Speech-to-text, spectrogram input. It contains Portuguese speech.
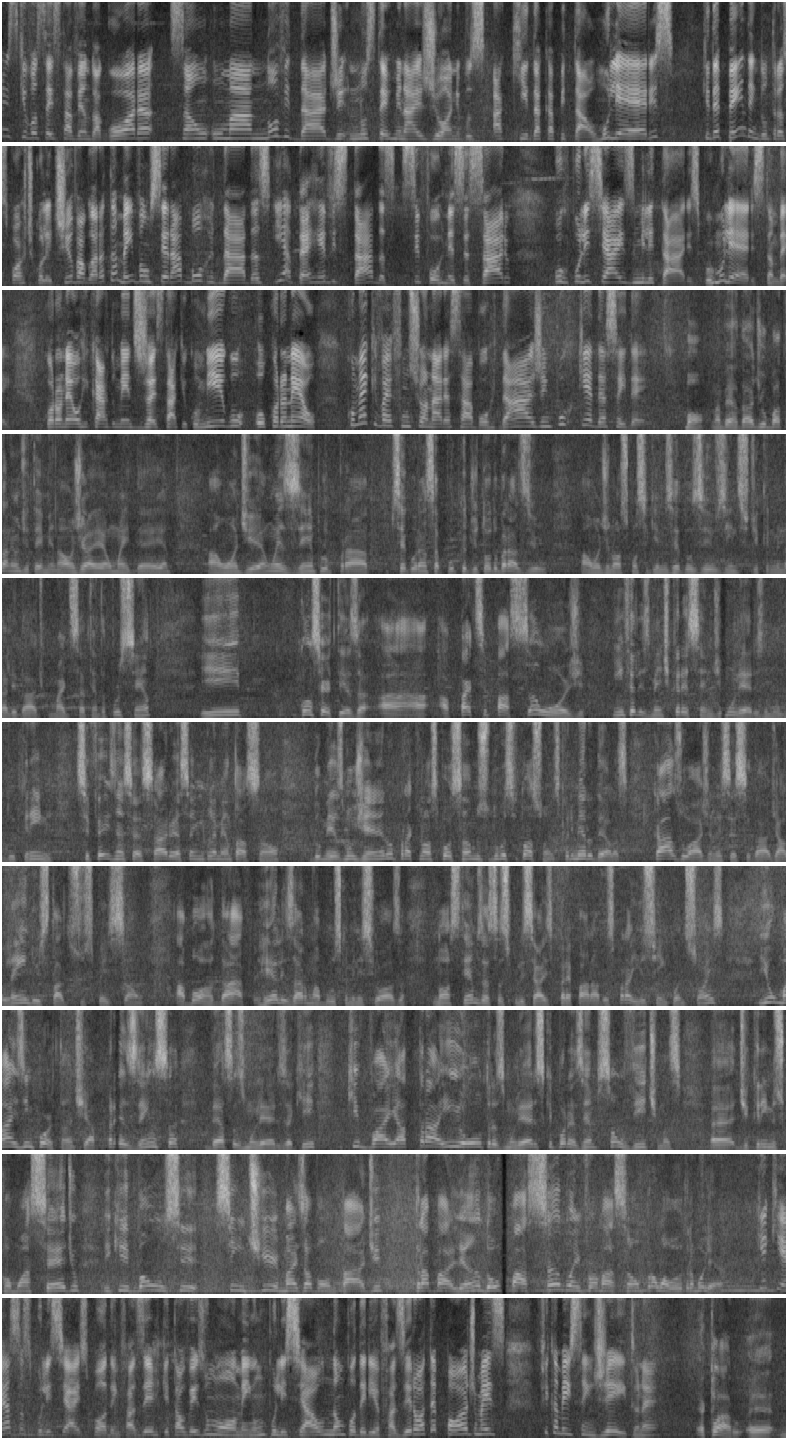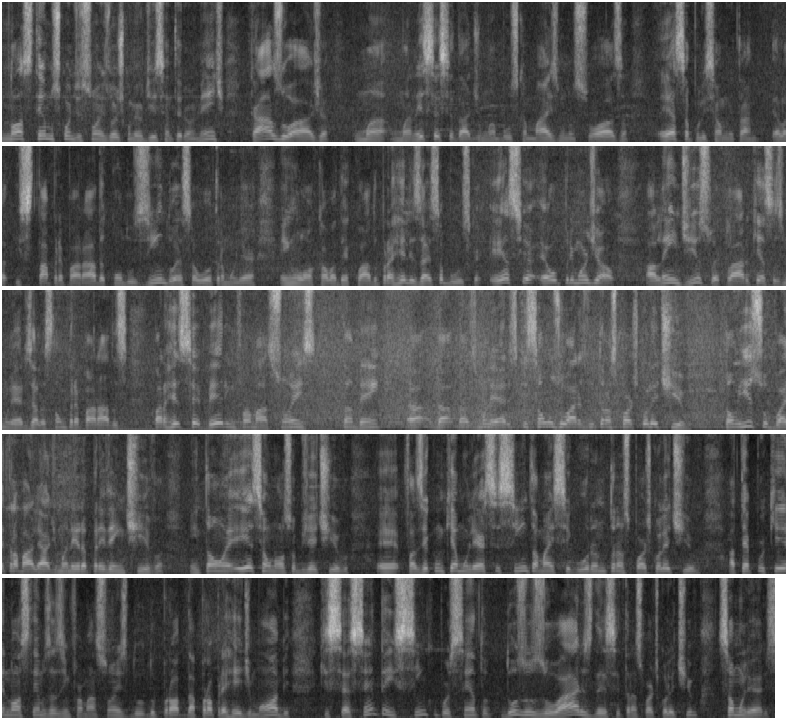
imagens que você está vendo agora são uma novidade nos terminais de ônibus aqui da capital. Mulheres que dependem do transporte coletivo agora também vão ser abordadas e até revistadas, se for necessário, por policiais militares, por mulheres também. O coronel Ricardo Mendes já está aqui comigo. O coronel, como é que vai funcionar essa abordagem? Por que dessa ideia? Bom, na verdade o batalhão de terminal já é uma ideia, onde é um exemplo para segurança pública de todo o Brasil, onde nós conseguimos reduzir os índices de criminalidade por mais de 70% e com certeza a, a participação hoje infelizmente crescendo de mulheres no mundo do crime, se fez necessário essa implementação do mesmo gênero para que nós possamos duas situações. Primeiro delas, caso haja necessidade, além do estado de suspeição, abordar, realizar uma busca minuciosa, nós temos essas policiais preparadas para isso, em condições. E o mais importante é a presença dessas mulheres aqui, que vai atrair outras mulheres que, por exemplo, são vítimas eh, de crimes como assédio e que vão se sentir mais à vontade trabalhando ou passando a informação para uma outra mulher. O que, que essas policiais podem fazer que talvez um homem, um policial, não poderia fazer, ou até pode, mas fica meio sem jeito, né? É claro, é, nós temos condições hoje, como eu disse anteriormente, caso haja uma, uma necessidade de uma busca mais minuciosa, essa policial militar ela está preparada, conduzindo essa outra mulher em um local adequado para realizar essa busca. Esse é o primordial. Além disso, é claro que essas mulheres elas estão preparadas para receber informações também ah, da, das mulheres que são usuárias do transporte coletivo. Então isso vai trabalhar de maneira preventiva. Então esse é o nosso objetivo, é fazer com que a mulher se sinta mais segura no transporte coletivo. Até porque nós temos as informações do, do da própria rede MOB que 65% dos usuários desse transporte coletivo são mulheres.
